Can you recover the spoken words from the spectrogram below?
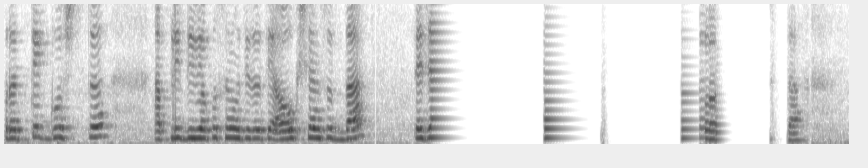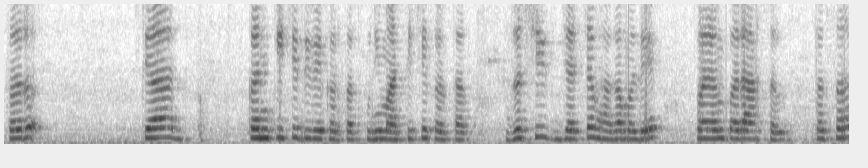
प्रत्येक गोष्ट आपली दिव्यापासून होती तर ते औक्षण सुद्धा त्याच्या तर त्या कणकीचे दिवे करतात कुणी मातीचे करतात. जशी ज्याच्या भागामध्ये परंपरा असेल तसं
